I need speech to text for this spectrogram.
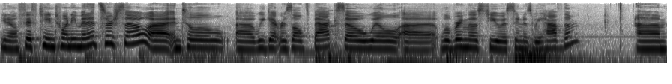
you know 15 20 minutes or so uh, until uh, we get results back. So we'll uh, we'll bring those to you as soon as we have them. Um,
